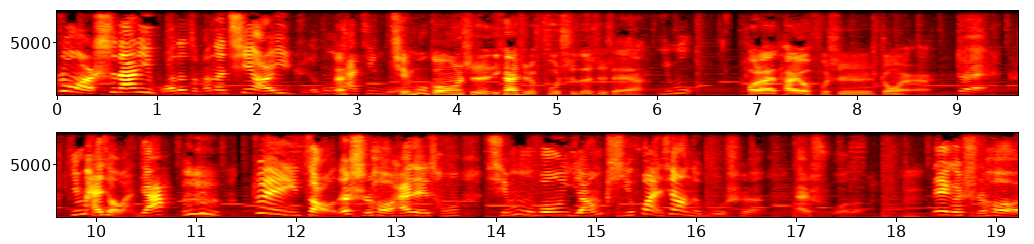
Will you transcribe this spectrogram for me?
重耳势单力薄的，怎么能轻而易举的攻下晋国？秦穆公是一开始扶持的是谁啊？一物，后来他又扶持重耳。对，金牌小玩家。最早的时候还得从秦穆公羊皮换象的故事来说了。那个时候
